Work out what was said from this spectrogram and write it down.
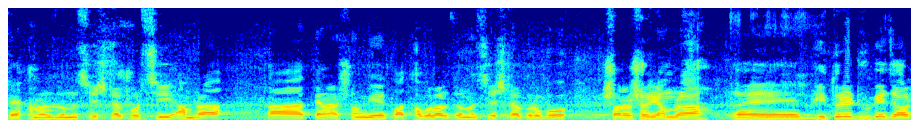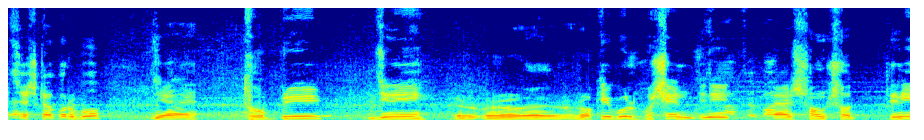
দেখানোর জন্য চেষ্টা করছি। আমরা তেনার সঙ্গে কথা বলার জন্য চেষ্টা করব। সরাসরি আমরা ভিতরে ঢুকে যাওয়ার চেষ্টা করব যে ধুবড়ির যিনি রকিবুল হোসেন, যিনি সংসদ, তিনি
